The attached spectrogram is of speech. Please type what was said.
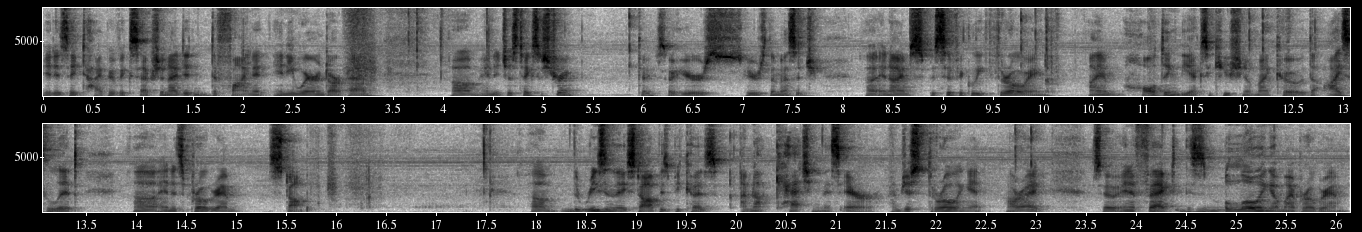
It is a type of exception. I didn't define it anywhere in Dartpad. Um, and it just takes a string. Okay, so here's, here's the message. Uh, and I'm specifically throwing, I am halting the execution of my code. The isolate uh, and its program stop. Um, the reason they stop is because I'm not catching this error. I'm just throwing it, all right? So in effect, this is blowing up my program.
